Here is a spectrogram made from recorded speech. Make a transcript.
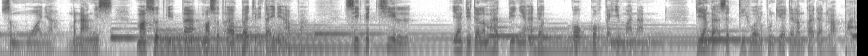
semuanya menangis. Maksud kita maksud apa cerita ini apa? Si kecil yang di dalam hatinya ada kokoh keimanan dia nggak sedih walaupun dia dalam keadaan lapar.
